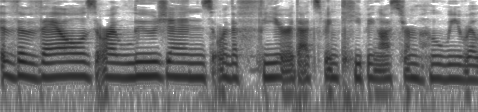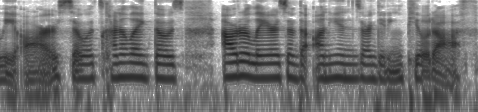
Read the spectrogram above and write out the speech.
the veils or illusions or the fear that's been keeping us from who we really are. So it's kind of like those outer layers of the onions are getting peeled off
